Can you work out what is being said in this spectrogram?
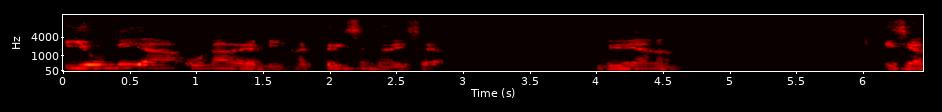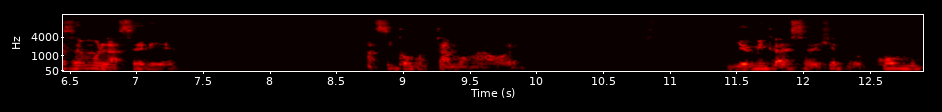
Y un día una de mis actrices me dice, Viviana, ¿y si hacemos la serie así como estamos ahora? yo en mi cabeza dije, pero ¿cómo,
